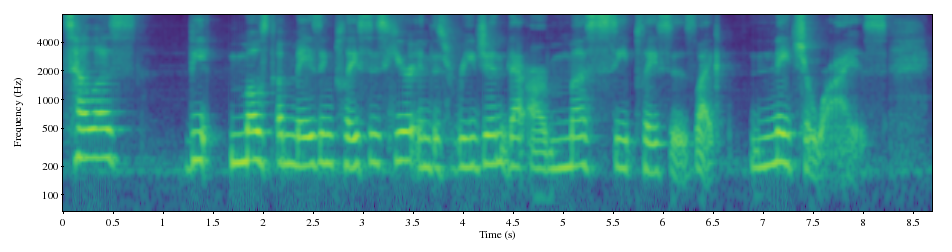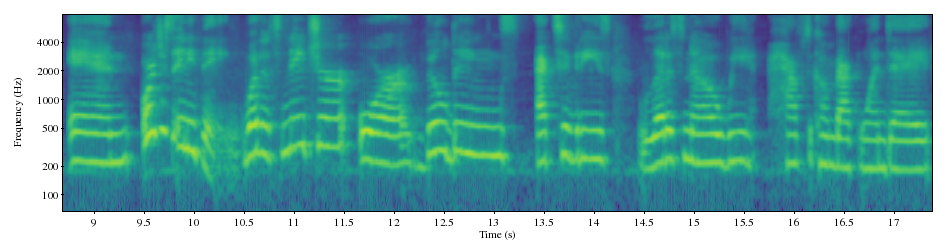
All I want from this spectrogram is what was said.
Tell us the most amazing places here in this region that are must see places, like nature wise. And or just anything, whether it's nature or buildings, activities, let us know. We have to come back one day.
